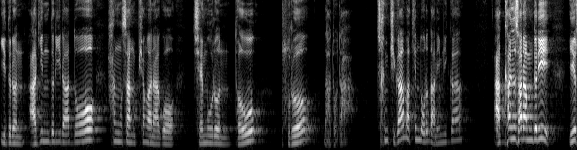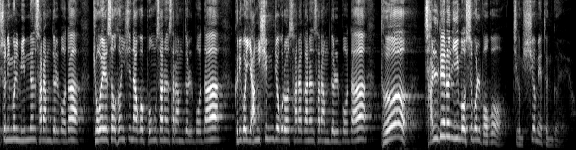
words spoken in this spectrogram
이들은 악인들이라도 항상 평안하고 재물은 더욱 불어나도다 참 기가 막힌 노릇 아닙니까? 악한 사람들이 예수님을 믿는 사람들보다 교회에서 헌신하고 봉사하는 사람들보다 그리고 양심적으로 살아가는 사람들보다 더 잘 되는 이 모습을 보고 지금 시험에 든 거예요.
